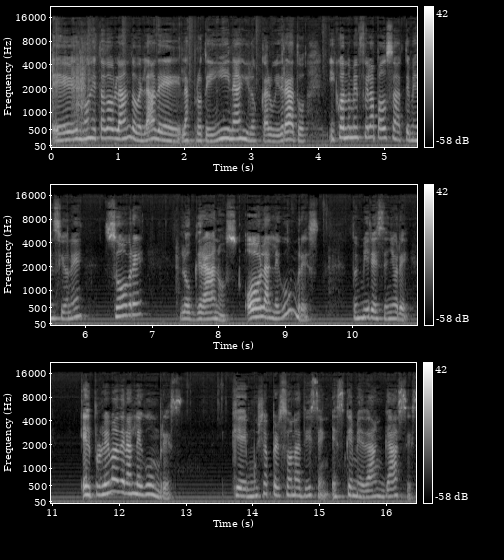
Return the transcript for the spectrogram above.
hemos estado hablando, ¿verdad?, de las proteínas y los carbohidratos. Y cuando me fui a la pausa, te mencioné sobre los granos o las legumbres. Pues mire, señores, el problema de las legumbres que muchas personas dicen es que me dan gases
